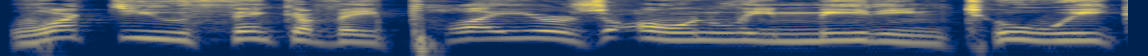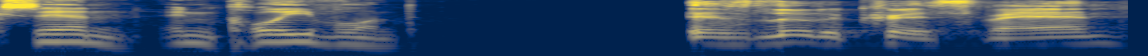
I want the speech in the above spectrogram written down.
what do you think of a players only meeting two weeks in in Cleveland? It's ludicrous, man.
